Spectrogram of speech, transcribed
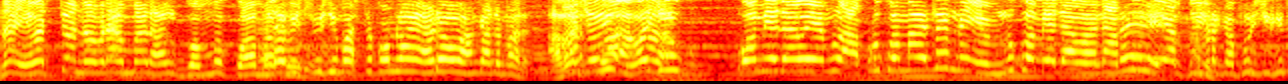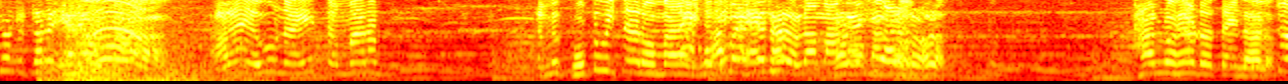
ના એવા ચો નવરા અમારા હાલ ગોમો કોમ હતું. વિષ્ણુજી મસ્ત કોમ લાય હેડો અંગત અમારે. હવે જોયું હવે જોયું કોમ યાદ આવે એમનું આપણું કોમ એટલે ને એમનું કોમ યાદ આવે ને આપણે નહીં આવતું આપણે ગફુરજી કીધું ને તો તરત હેડે અરે એવું નહીં તમારા તમે ખોટું વિચારો અમારા વિશે. આપણે હેડ હાલો, લા, માંગે હાલો, હેડો તાઈ. જો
